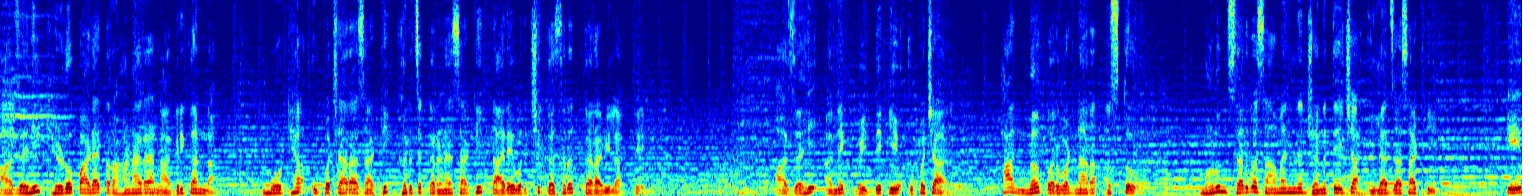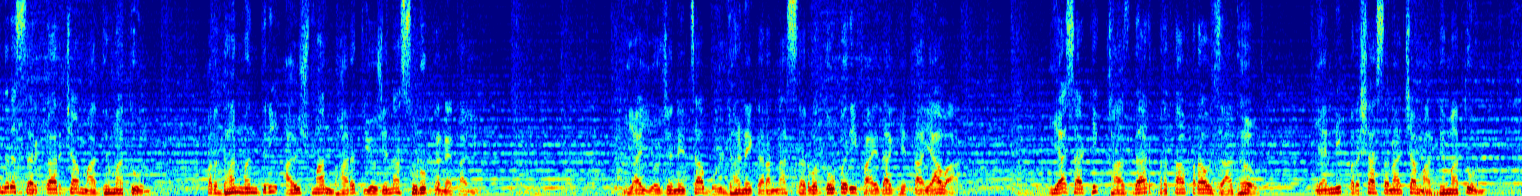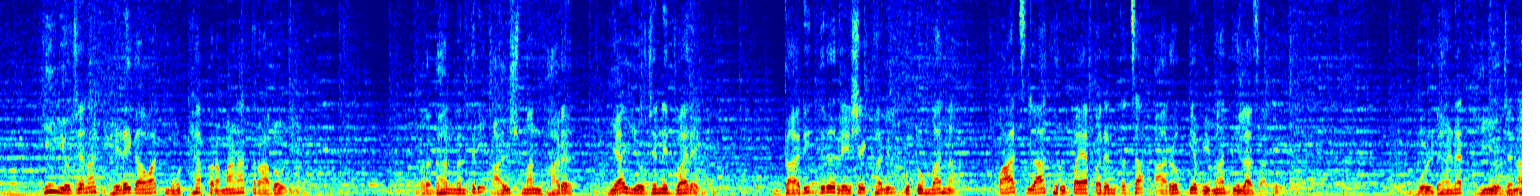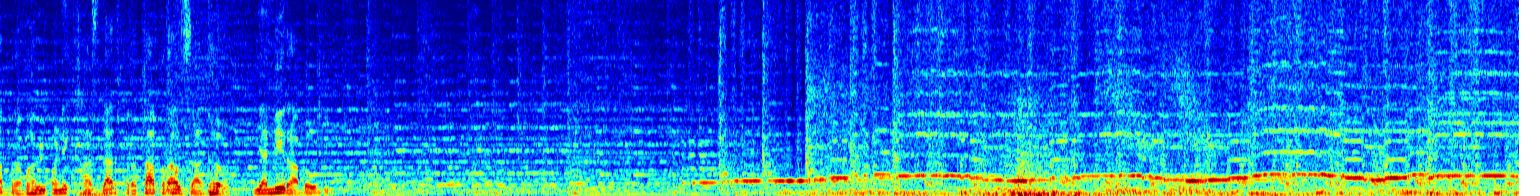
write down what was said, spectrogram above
आजही खेडोपाड्यात राहणाऱ्या नागरिकांना मोठ्या उपचारासाठी खर्च करण्यासाठी तारेवरची कसरत करावी लागते. आजही अनेक वैद्यकीय उपचार हा न परवडणारा असतो. म्हणून सर्वसामान्य जनतेच्या इलाजासाठी केंद्र सरकारच्या माध्यमातून प्रधानमंत्री आयुष्मान भारत योजना सुरू करण्यात आली. या योजनेचा बुलढाणेकरांना सर्वतोपरी फायदा घेता यावा. यासाठी खासदार प्रतापराव जाधव यांनी प्रशासनाच्या माध्यमातून ही योजना खेडेगावात मोठ्या प्रमाणात राबवली. प्रधानमंत्री आयुष्मान भारत या योजनेद्वारे दारिद्र्य रेषेखालील कुटुंबांना पाच लाख रुपयापर्यंतचा आरोग्य विमा दिला जातो. बुलढाण्यात ही योजना प्रभावीपणे खासदार प्रतापराव जाधव यांनी राबवली.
